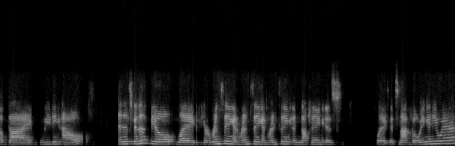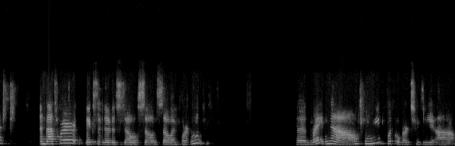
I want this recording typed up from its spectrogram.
of dye bleeding out. And it's gonna feel like you're rinsing and rinsing and rinsing and nothing is, like, it's not going anywhere. And that's where fixative is so, so, so important. And right now, can we flip over to the, um,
